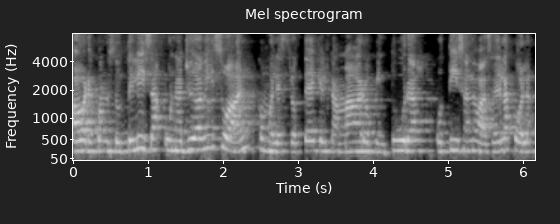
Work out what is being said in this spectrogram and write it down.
Ahora, cuando se utiliza una ayuda visual, como el estrotec, el camaro, pintura o tiza en la base de la cola,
